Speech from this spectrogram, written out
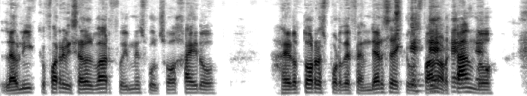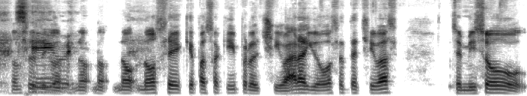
La única que fue a revisar el bar fue y me expulsó a Jairo, Jairo Torres por defenderse de que lo estaban ahorcando. Entonces, digo, no, no, no, no sé qué pasó aquí, pero el Chivar ayudó bastante a Chivas. Se me hizo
